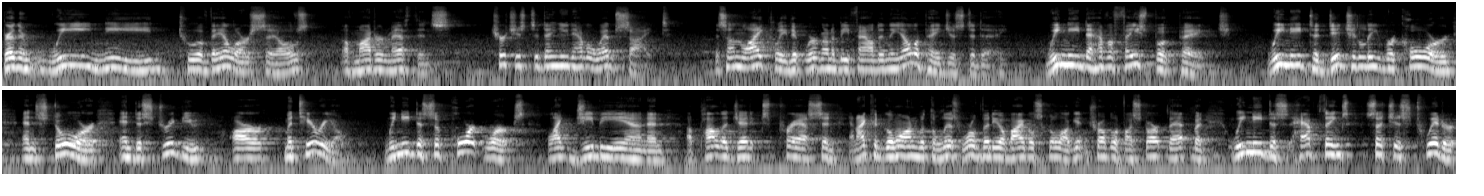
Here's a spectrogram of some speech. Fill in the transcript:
Brethren we need to avail ourselves of modern methods Churches today need to have a website. It's unlikely that we're going to be found in the yellow pages today. We need to have a Facebook page. We need to digitally record and store and distribute our material. We need to support works like GBN and Apologetics Press, and, and I could go on with the list, World Video Bible School. I'll get in trouble if I start that, but we need to have things such as Twitter,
